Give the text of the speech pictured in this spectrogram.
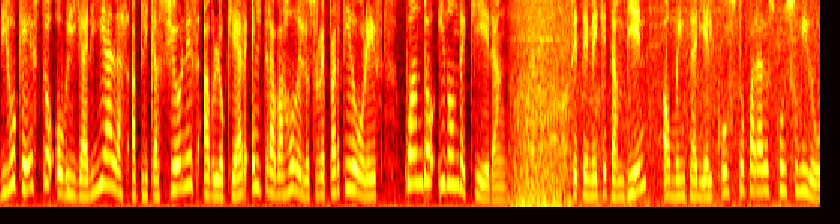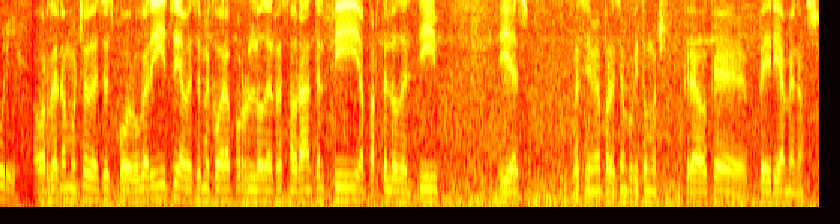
dijo que esto obligaría a las aplicaciones a bloquear el trabajo de los repartidores cuando y donde quieran. Se teme que también aumentaría el costo para los consumidores. Ordeno muchas veces por Uber Eats y a veces me cobra por lo del restaurante, el fee, aparte lo del tip y eso. Pues sí, me parece un poquito mucho. Creo que pediría menos.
